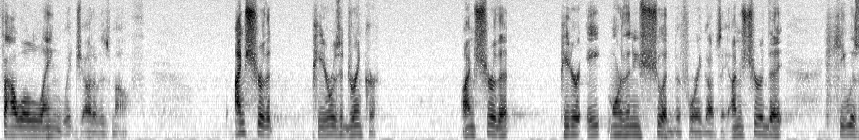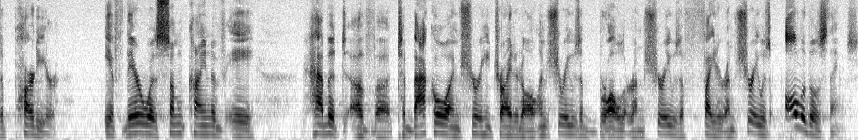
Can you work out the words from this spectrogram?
foul language out of his mouth. I'm sure that Peter was a drinker. I'm sure that Peter ate more than he should before he got saved. I'm sure that he was a partier. If there was some kind of a habit of uh, tobacco, I'm sure he tried it all. I'm sure he was a brawler. I'm sure he was a fighter. I'm sure he was all of those things.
